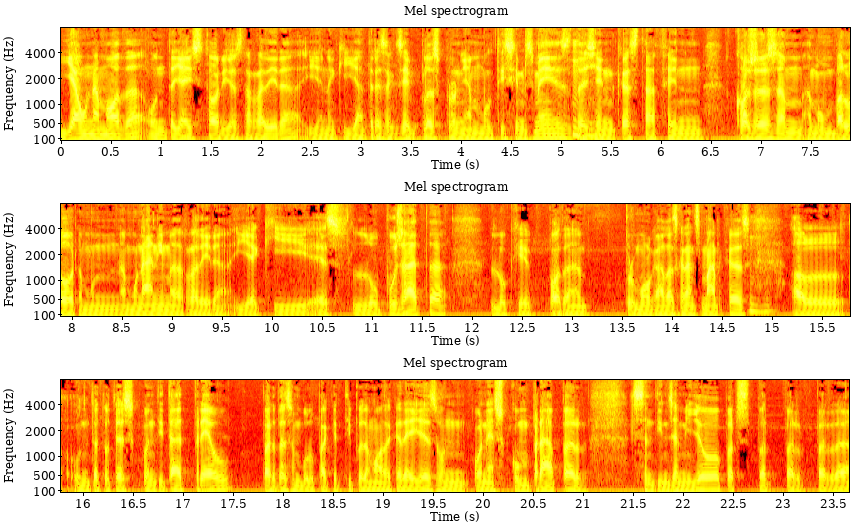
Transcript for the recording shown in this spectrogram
hi ha una moda on hi ha històries de darrere i en aquí hi ha tres exemples però n'hi ha moltíssims més de gent que està fent coses amb, amb un valor, amb un, amb un ànima de darrere i aquí és l'oposat a el que poden promulgar les grans marques el, on de tot és quantitat, preu per desenvolupar aquest tipus de moda que deies on, on és comprar per sentir-nos millor per, per, per, per uh,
